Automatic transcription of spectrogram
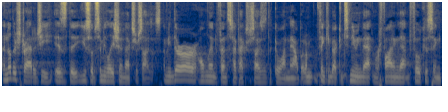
Another strategy is the use of simulation exercises. I mean, there are homeland defense type exercises that go on now, but I'm thinking about continuing that and refining that and focusing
